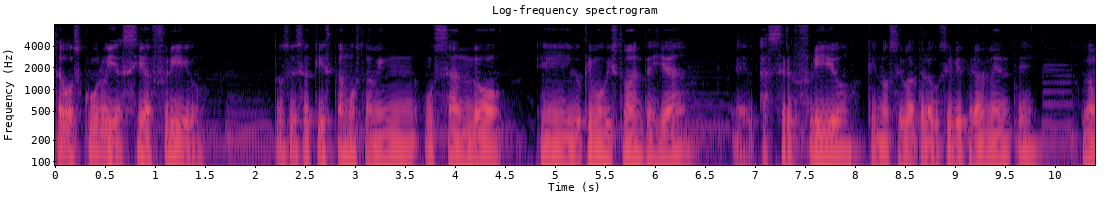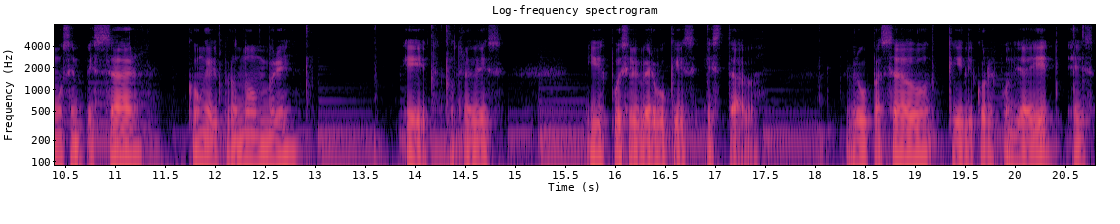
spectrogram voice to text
estaba oscuro y hacía frío. Entonces aquí estamos también usando eh, lo que hemos visto antes ya, el hacer frío, que no se va a traducir literalmente. Vamos a empezar con el pronombre it, otra vez, y después el verbo que es estaba. El verbo pasado que le corresponde a it es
